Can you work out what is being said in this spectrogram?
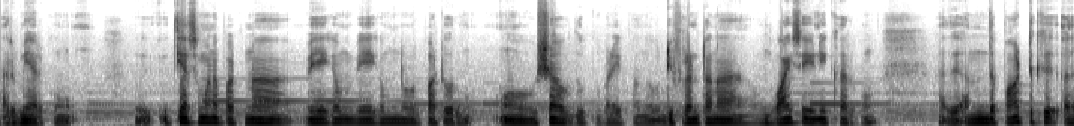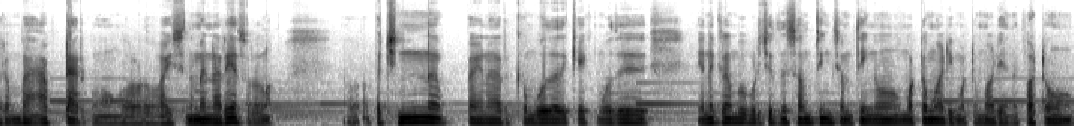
அருமையாக இருக்கும். வித்தியாசமான பாட்டுனா வேகம் வேகம்னு ஒரு பாட்டு வரும். உஷா உதுப்பு பாடியிருப்பாங்க. டிஃப்ரெண்ட்டான அவங்க வாய்ஸே யூனிக்காக இருக்கும். அது அந்த பாட்டுக்கு அது ரொம்ப ஆப்டாக இருக்கும் அவங்களோட வாய்ஸ் இந்த மாதிரி நிறையா சொல்லலாம். அப்போ சின்ன பையனாக இருக்கும்போது அது கேட்கும்போது எனக்கு ரொம்ப பிடிச்சது சம்திங் சம்திங்கும் மொட்டை மாடி மொட்டை மாடி அந்த பாட்டும்.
